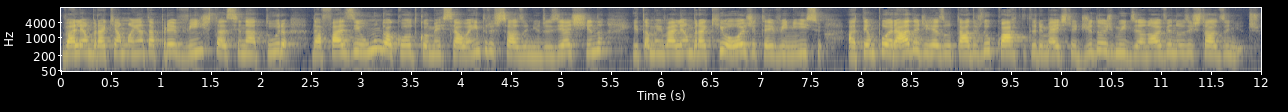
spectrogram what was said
Vale lembrar que amanhã está prevista a assinatura da fase 1 do acordo comercial entre os Estados Unidos e a China, e também vale lembrar que hoje teve início a temporada de resultados do quarto trimestre de 2019 nos Estados Unidos.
